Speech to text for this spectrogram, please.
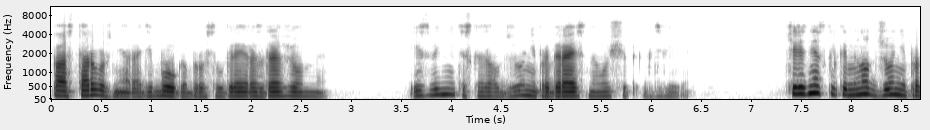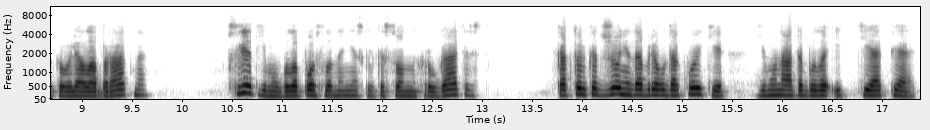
«Поосторожнее, ради бога!» — бросил Грей раздраженно. «Извините», — сказал Джонни, пробираясь на ощупь к двери. Через несколько минут Джонни проковылял обратно. Вслед ему было послано несколько сонных ругательств. Как только Джонни добрел до койки, ему надо было идти опять.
